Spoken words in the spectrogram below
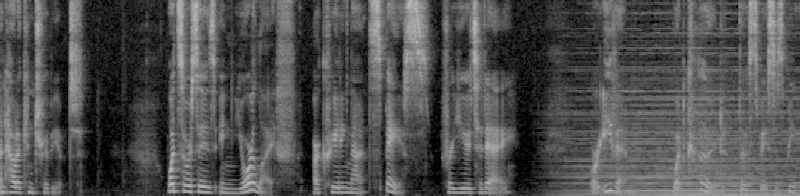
and how to contribute. What sources in your life are creating that space for you today? Or even, what could those spaces be?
